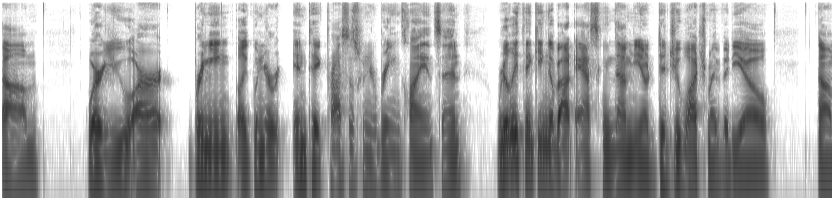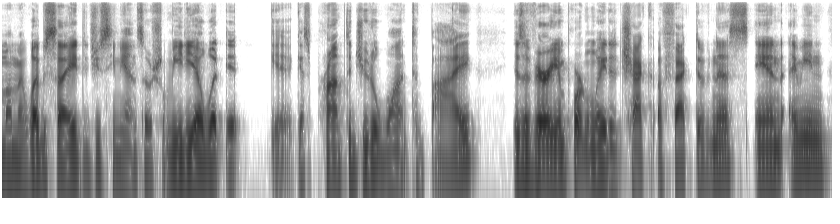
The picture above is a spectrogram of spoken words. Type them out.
um, where you are bringing like when your intake process when you're bringing clients in really thinking about asking them you know did you watch my video um, on my website did you see me on social media what it I guess prompted you to want to buy is a very important way to check effectiveness. And I mean,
